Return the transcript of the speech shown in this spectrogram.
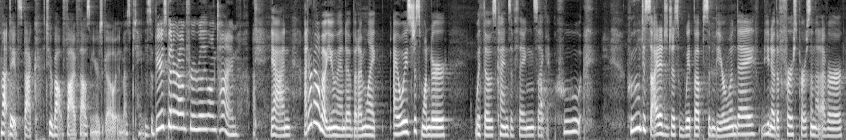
That dates back to about 5,000 years ago in Mesopotamia. So beer's been around for a really long time. Yeah, and I don't know about you, Amanda, but I'm like, I always just wonder with those kinds of things, like who who decided to just whip up some beer one day? You know, the first person that ever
